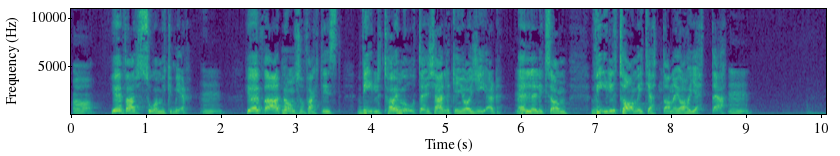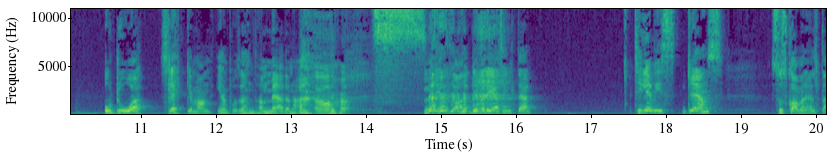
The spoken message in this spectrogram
Ja. Jag är värd så mycket mer. Jag är värd någon som faktiskt vill ta emot den kärleken jag ger. Eller liksom vill ta mitt hjärta när jag har gett det. Och då släcker man enprocentan med den här. Ja. Men i alla fall, det var det jag tänkte. Till en viss gräns så ska man älta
